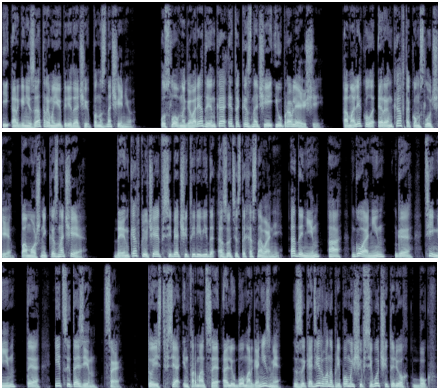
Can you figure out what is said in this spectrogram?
и организатором ее передачи по назначению. Условно говоря, ДНК — это казначей и управляющий, а молекула РНК в таком случае — помощник казначея. ДНК включает в себя четыре вида азотистых оснований — аденин, А, гуанин, Г, тимин, Т и цитозин, С. То есть вся информация о любом организме закодирована при помощи всего четырех букв.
